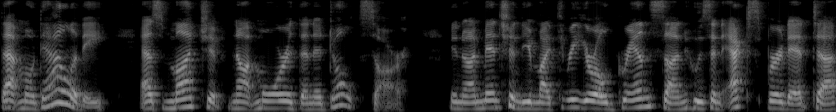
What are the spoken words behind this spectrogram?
that modality as much, if not more, than adults are. You know, I mentioned you my three year old grandson who's an expert at uh,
